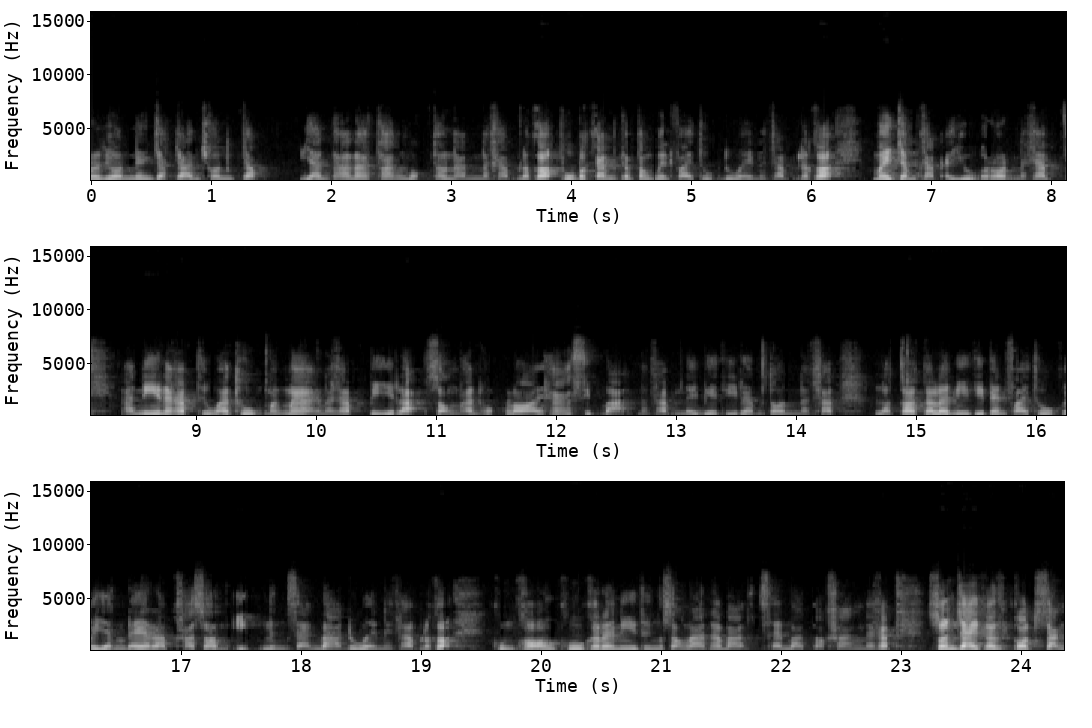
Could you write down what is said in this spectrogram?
รถยนต์เนื่องจากการชนกับ ยานพาหนะทางบกเท่านั้นนะครับ แล้วก็ผู้ประกันก็ต้องเป็นฝ่ายถูกด้วยนะครับ แล้วก็ไม่จำกัดอายุรถนะครับ อันนี้นะครับถือว่าถูกมากๆนะครับ ปีละ 2,650 บาทนะครับ ในเบี้ยที่เริ่มต้นนะครับ แล้วก็กรณีที่เป็นฝ่ายถูกก็ยังได้รับค่าซ่อมอีก 1 0 0 0 0แบาทด้วยนะครับ แล้วก็คุ้มครองคู่กรณีถึง2ล้าน5บาทแสนบาทต่อครั้งนะครับ สนใจก็กดสั่ง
